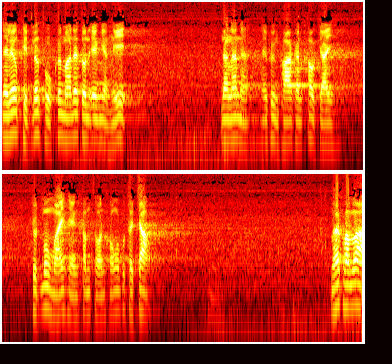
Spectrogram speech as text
ในเรื่องผิดเรื่องถูกขึ้นมาด้วยตนเองอย่างนี้ ดังนั้นนะให้พึ่งพากันเข้าใจ จุดมุ่งหมายแห่งคำสอนของพระพุทธเจ้าหมายความว่า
